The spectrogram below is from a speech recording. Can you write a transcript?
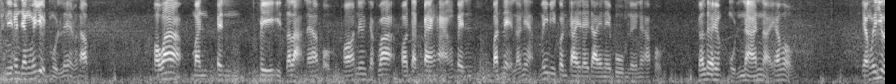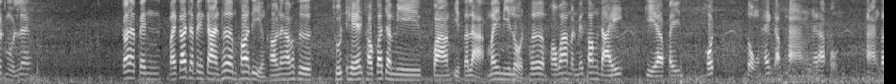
อันนี้มันยังไม่หยุดหมุนเลยนไหมครับ เพราะว่ามันเป็นฟรีอิสระนะครับผม เพราะเนื่องจากว่าพอดัดแปลงหางเป็นบัตเลตแล้วเนี่ยไม่มีกลไกใด ๆ ในบูมเลยนะครับผม ก็เลยหมุนนานหน่อยครับผม ยังไม่หยุดหมุนเลย ก็จะเป็นมันก็จะเป็นการเพิ่มข้อดีของเขานะครับ ก็คือชุดเฮดเขาก็จะมีความอิสระไม่มีโหลดเพิ่ม เพราะว่ามันไม่ต้องไดเกียร์ไปทดส่งให้กับหางนะครับผมหางก็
